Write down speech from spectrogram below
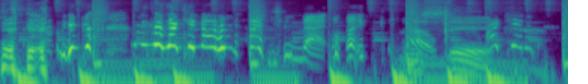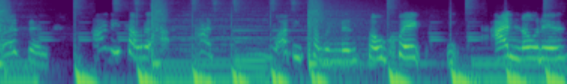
because, because I cannot imagine that. Like, oh, no, Shit. I can't. Listen, I be telling, I, I, I be telling them so quick. I notice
